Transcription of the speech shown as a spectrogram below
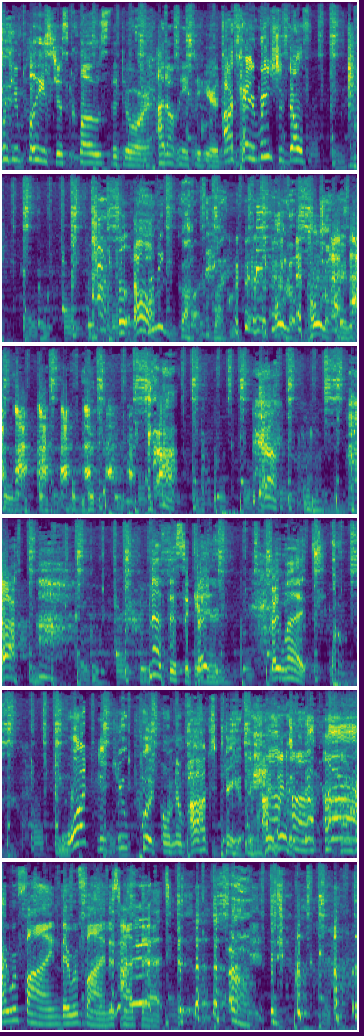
would you please just close the door? I don't need to hear this. I can't reach the door. Well, Oh let me. God! Hold up, hold up, baby, hold up. Not this again. baby, What? what did you put on them oxtails? Uh-uh, uh-uh. They were fine. They were fine. It's not that. Oh.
